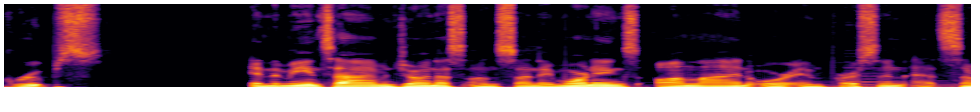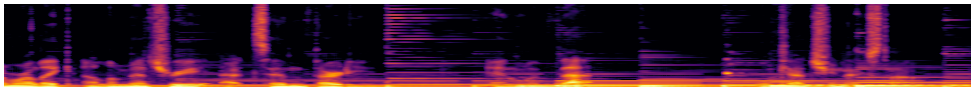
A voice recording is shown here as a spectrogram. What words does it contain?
groups. In the meantime, join us on Sunday mornings, online or in person at Summer Lake Elementary at 1030. And with that, we'll catch you next time.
